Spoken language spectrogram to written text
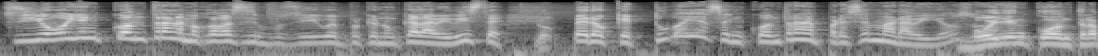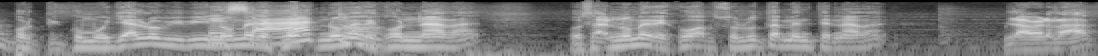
si yo voy en contra, a lo mejor vas a decir, pues sí, güey, porque nunca la viviste. No. Pero que tú vayas en contra me parece maravilloso. Voy en contra porque como ya lo viví, no me, dejó, no me dejó nada. O sea, no me dejó absolutamente nada. La verdad.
